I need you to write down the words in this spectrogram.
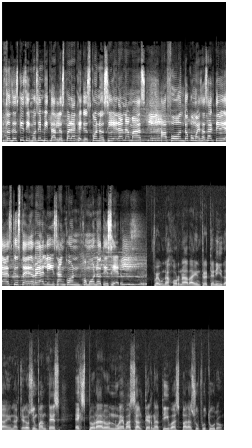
Entonces quisimos invitarlos para que ellos conocieran a más a fondo como esas actividades que ustedes realizan con, como noticiero. Fue una jornada entretenida en la que los infantes exploraron nuevas alternativas para su futuro.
